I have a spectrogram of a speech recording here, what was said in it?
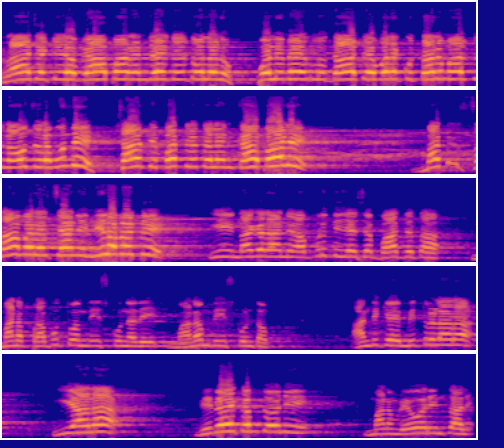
రాజకీయ వ్యాపారం చేసేటోళ్ళను పొలిమేర్లు దాటే వరకు తరమాల్సిన అవసరం ఉంది. శాంతి భద్రతలను కాపాడి మత సామరస్యాన్ని నిలబెట్టి ఈ నగరాన్ని అభివృద్ధి చేసే బాధ్యత మన ప్రభుత్వం తీసుకున్నది మనం తీసుకుంటాం. అందుకే మిత్రులారా ఇవాళ వివేకంతో మనం వ్యవహరించాలి.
